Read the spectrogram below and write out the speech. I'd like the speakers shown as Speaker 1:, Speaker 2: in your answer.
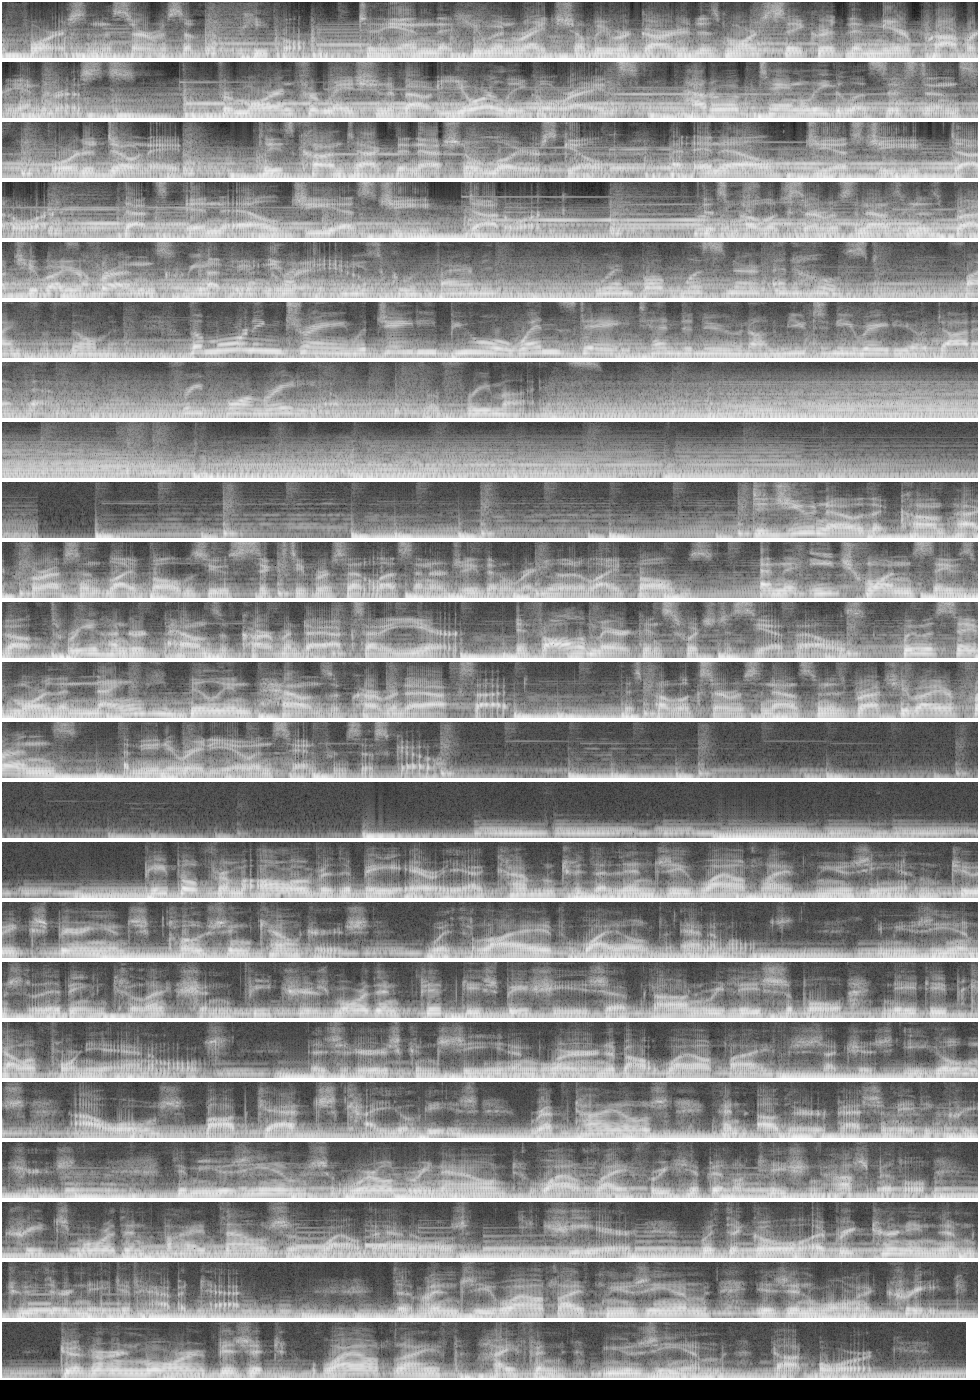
Speaker 1: force in the service of the people, to the end that human rights shall be regarded as more sacred than mere property interests. For more information about your legal rights, how to obtain legal assistance, or to donate, please contact the National Lawyers Guild at nlgsg.org. That's nlgsg.org. This public service announcement is brought to you by your friends at Mutiny Radio.
Speaker 2: musical environment wherein both listener and host find fulfillment. The Morning Train with JD Buell, Wednesday, 10 to noon on mutinyradio.fm. Freeform radio for free minds.
Speaker 1: Did you know that compact fluorescent light bulbs use 60% less energy than regular light bulbs? And that each one saves about 300 pounds of carbon dioxide a year? If all Americans switched to CFLs, we would save more than 90 billion pounds of carbon dioxide. This public service announcement is brought to you by your friends at Mutiny Radio in San Francisco.
Speaker 3: People from all over the Bay Area come to the Lindsay Wildlife Museum to experience close encounters with live wild animals. The museum's living collection features more than 50 species of non-releasable native California animals. Visitors can see and learn about wildlife such as eagles, owls, bobcats, coyotes, reptiles, and other fascinating creatures. The museum's world-renowned Wildlife Rehabilitation Hospital treats more than 5,000 wild animals each year with the goal of returning them to their native habitat. The Lindsay Wildlife Museum is in Walnut Creek. To learn more, visit wildlife-museum.org.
